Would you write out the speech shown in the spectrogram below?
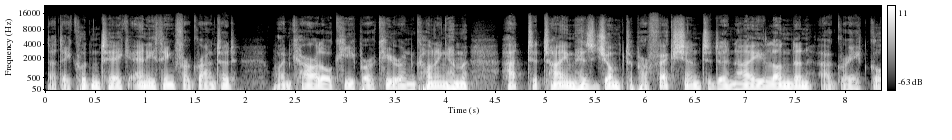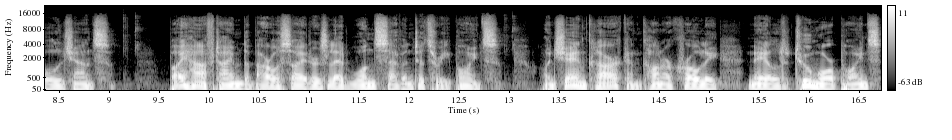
that they couldn't take anything for granted when Carlow keeper Kieran Cunningham had to time his jump to perfection to deny London a great goal chance. By half time, the Barrowsiders led 1 7 to 3 points. When Shane Clark and Connor Crowley nailed two more points,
